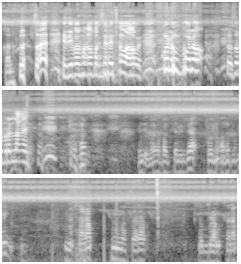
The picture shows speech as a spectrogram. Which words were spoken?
Kung Anong lasa? Hindi pa makapagsalita mga kababayan. Punong-puno. So, sobrang laki. Hindi makapagsalita. Puno ang tubig. Masarap. Masarap. Sobrang sarap.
